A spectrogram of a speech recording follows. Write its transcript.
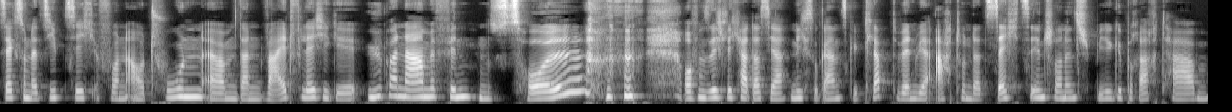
670 von Autun ähm, dann weitflächige Übernahme finden soll. Offensichtlich hat das ja nicht so ganz geklappt, wenn wir 816 schon ins Spiel gebracht haben,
